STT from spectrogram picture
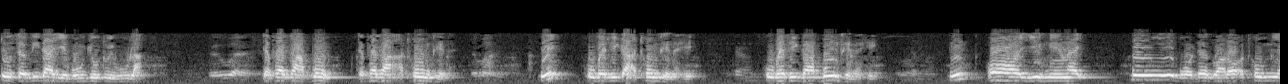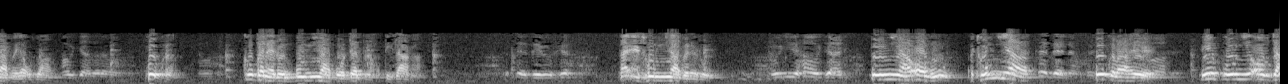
တို့သတိတရေဘုံကျိုးတွေ့ဘူးလားပြေဦးရတယ်တစ်ဖက်ကပုံတစ်ဖက်ကအထုံးထင်တယ်ဓမ္မဟင်ဟိုဘက်ထိကအထုံးထင်တယ်ဟဲ့ဟိုဘက်ထိကပုံထင်တယ်ဟဲ့ ဟင်အော်ရေငင်လိုက်ပုံကြီးပေါ်တက်သွားတော့အထုံးကြီးကပဲရောက်သွားအောက်ကြတော့ဟုတ်ကလားခုကလည်းတော့ပုံကြီးကပေါ်တက်ပြန်တီလာကတဲ့သေးဘူးဗျာအဲအထုံးကြီးကပဲတော့ဘုန်းကြီးဟောက်ကြတယ်ပုံကြီးကအောက်ဘူးအထုံးကြီးကဆက်တဲ့နော်ဟုတ်ကလားဟဲ့ဟင်ပုံကြီးအောက်ကြ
